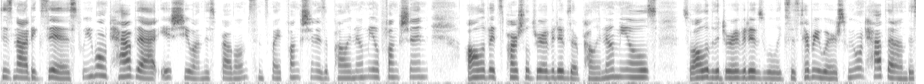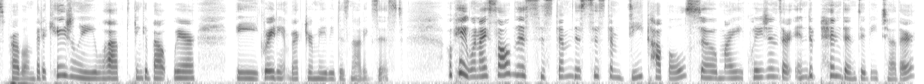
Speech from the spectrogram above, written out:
does not exist, we won't have that issue on this problem since my function is a polynomial function. All of its partial derivatives are polynomials, so all of the derivatives will exist everywhere, so we won't have that on this problem. But occasionally you will have to think about where the gradient vector maybe does not exist. Okay, when I solve this system, this system decouples, so my equations are independent of each other.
